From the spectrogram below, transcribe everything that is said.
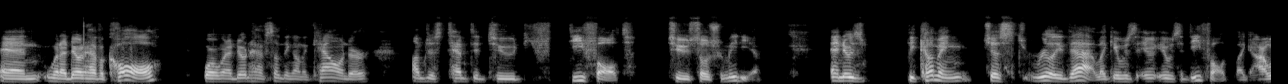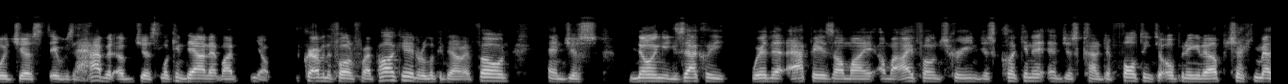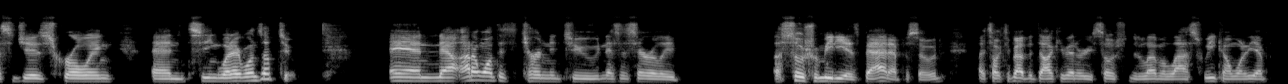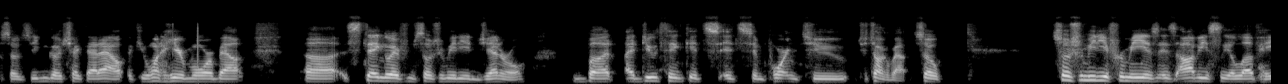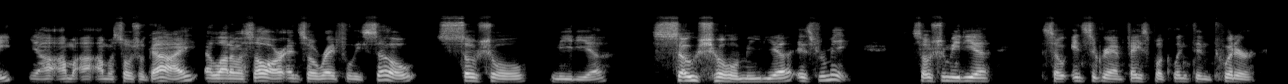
And when I don't have a call or when I don't have something on the calendar, I'm just tempted to def- default to social media. And it was becoming just really that like it was it, it was a default like i would just it was a habit of just looking down at my you know grabbing the phone from my pocket or looking down at my phone and just knowing exactly where that app is on my on my iPhone screen, just clicking it and just kind of defaulting to opening it up, checking messages, scrolling, and seeing what everyone's up to. And now I don't want this to turn into necessarily a social media is bad episode. I talked about the documentary Social Dilemma last week on one of the episodes. So you can go check that out if you want to hear more about uh, staying away from social media in general but I do think it's it's important to to talk about. So social media for me is is obviously a love hate. Know, I'm I'm a social guy. A lot of us are, and so rightfully so. Social media, social media is for me. Social media, so Instagram, Facebook, LinkedIn, Twitter,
